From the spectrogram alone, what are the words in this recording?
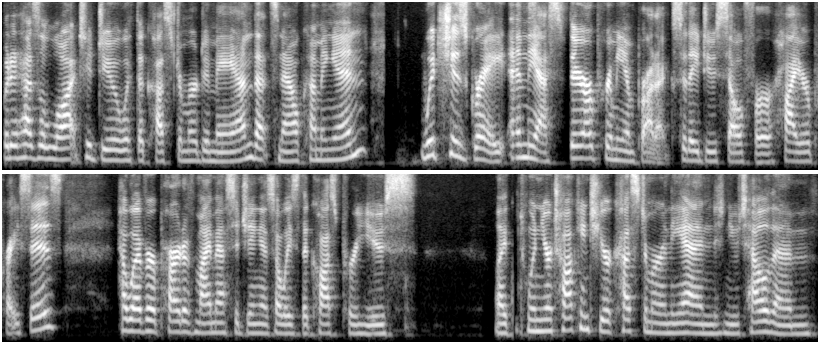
But it has a lot to do with the customer demand that's now coming in. Which is great. And yes, there are premium products. So they do sell for higher prices. However, part of my messaging is always the cost per use. Like when you're talking to your customer in the end and you tell them,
